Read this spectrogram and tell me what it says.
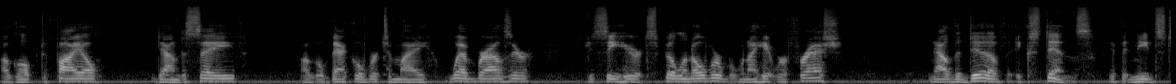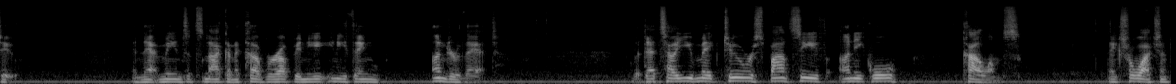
I'll go up to File, down to Save. I'll go back over to my web browser. You can see here it's spilling over, but when I hit refresh, now the div extends if it needs to. And that means it's not going to cover up any anything under that. But that's how you make two responsive unequal columns. Thanks for watching.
